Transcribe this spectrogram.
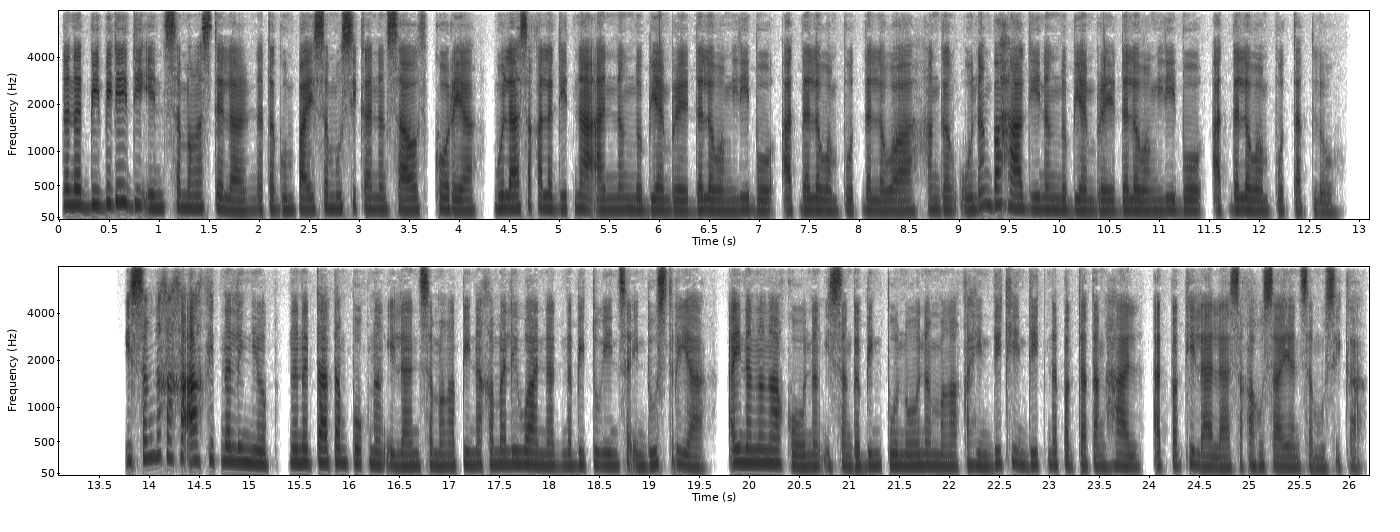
na nagbibigay diin sa mga stellar na tagumpay sa musika ng South Korea mula sa kalagitnaan ng Nobyembre 2022 hanggang unang bahagi ng Nobyembre 2023. Isang nakakaakit na linyop na nagtatampok ng ilan sa mga pinakamaliwanag na bituin sa industriya ay nangangako ng isang gabing puno ng mga kahindik-hindik na pagtatanghal at pagkilala sa kahusayan sa musika.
